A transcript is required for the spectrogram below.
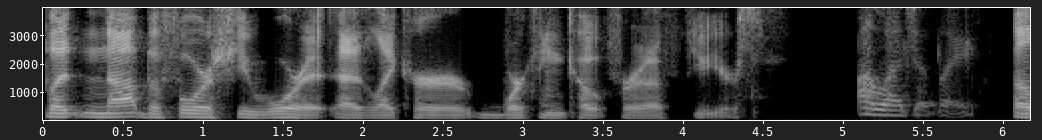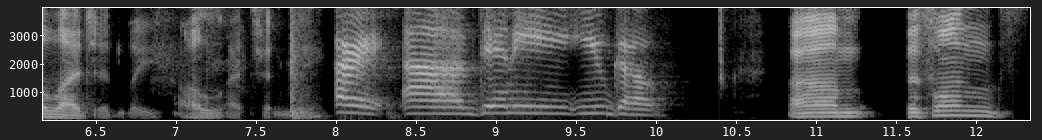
but not before she wore it as like her working coat for a few years. Allegedly. Allegedly. Allegedly. All right. Um, Danny, you go. Um, this one's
